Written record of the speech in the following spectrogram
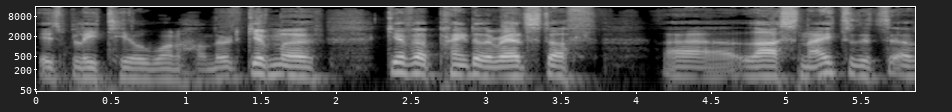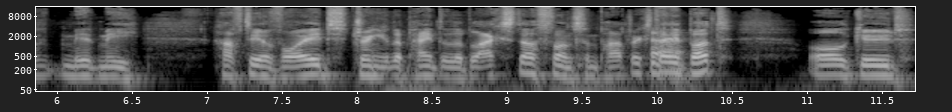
is Bleed Teal 100. Give him a, give a pint of the red stuff, uh, last night that uh, made me have to avoid drinking a pint of the black stuff on St. Patrick's Day, but all good,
